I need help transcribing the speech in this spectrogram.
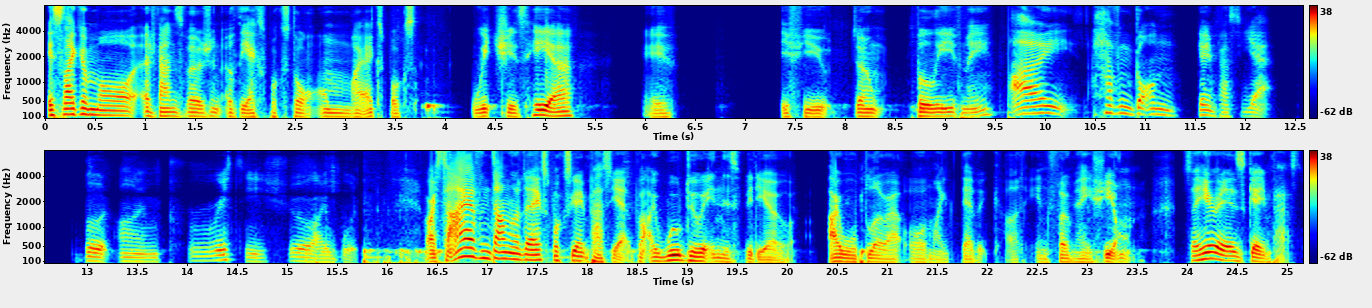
it's like a more advanced version of the Xbox Store on my Xbox, which is here. If if you don't believe me, I haven't gotten Game Pass yet, but I'm pretty sure I would. Right, so I haven't downloaded Xbox Game Pass yet, but I will do it in this video. I will blur out all my debit card information. So here it is, Game Pass.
